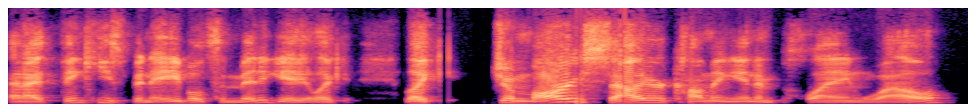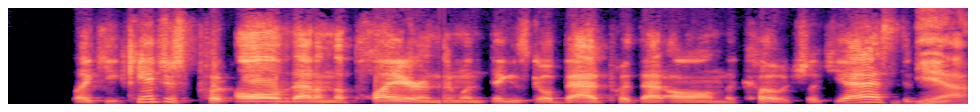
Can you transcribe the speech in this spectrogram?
And I think he's been able to mitigate it. Like, like Jamaree Salyer coming in and playing well. Like you can't just put all of that on the player and then when things go bad, put that all on the coach. Like it has to be, yeah.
